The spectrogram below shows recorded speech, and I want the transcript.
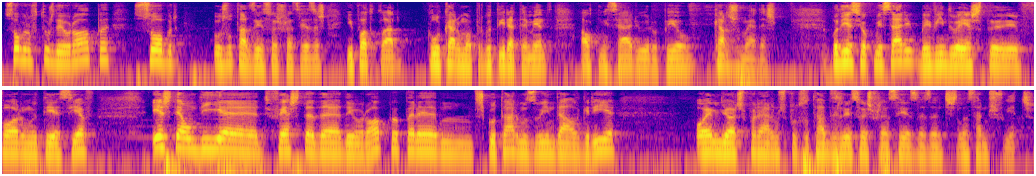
sobre o futuro da Europa, sobre os resultados das eleições francesas e pode, claro, colocar uma pergunta diretamente ao Comissário Europeu Carlos Moedas. Bom dia, Sr. Comissário, bem-vindo a este Fórum TSF. Este é um dia de festa da, da Europa para hum, escutarmos o hino da alegria ou é melhor esperarmos por resultados das eleições francesas antes de lançarmos foguetes?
